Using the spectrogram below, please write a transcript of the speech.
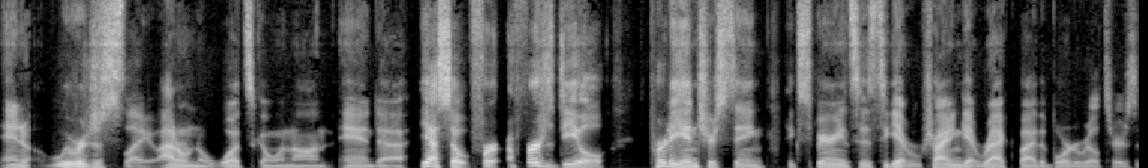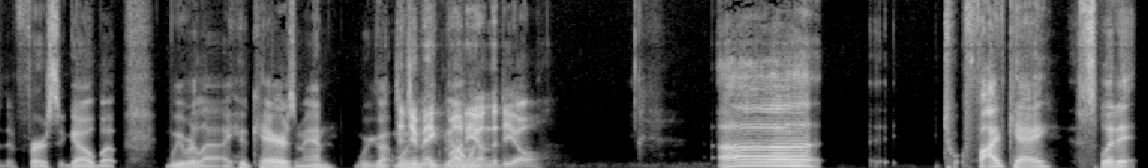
and we were just like, I don't know what's going on, and uh yeah. So for a first deal pretty interesting experiences to get try and get wrecked by the board of realtors at the first go. But we were like, who cares, man? We're going. Did you make money going. on the deal? Uh, 5K, split it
